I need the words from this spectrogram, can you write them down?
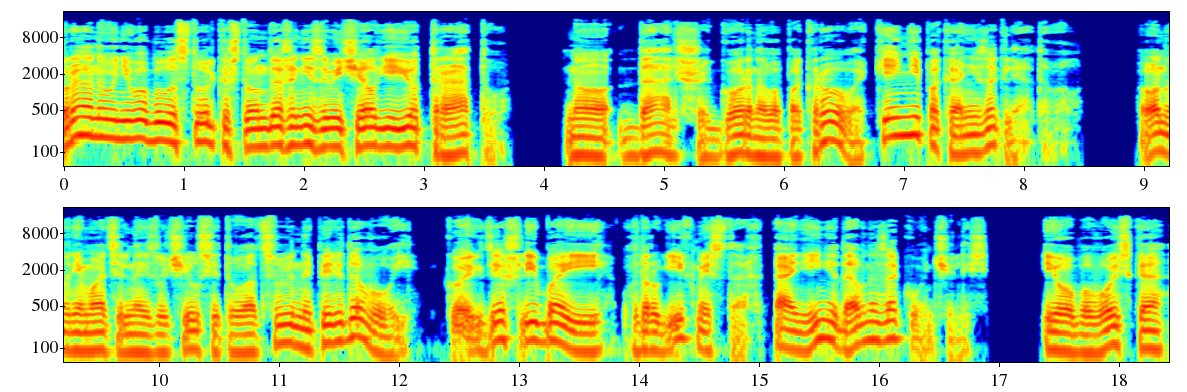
Праны у него было столько, что он даже не замечал ее трату. Но дальше горного покрова Кенни пока не заглядывал. Он внимательно изучил ситуацию на передовой. Кое-где шли бои, в других местах они недавно закончились, и оба войска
